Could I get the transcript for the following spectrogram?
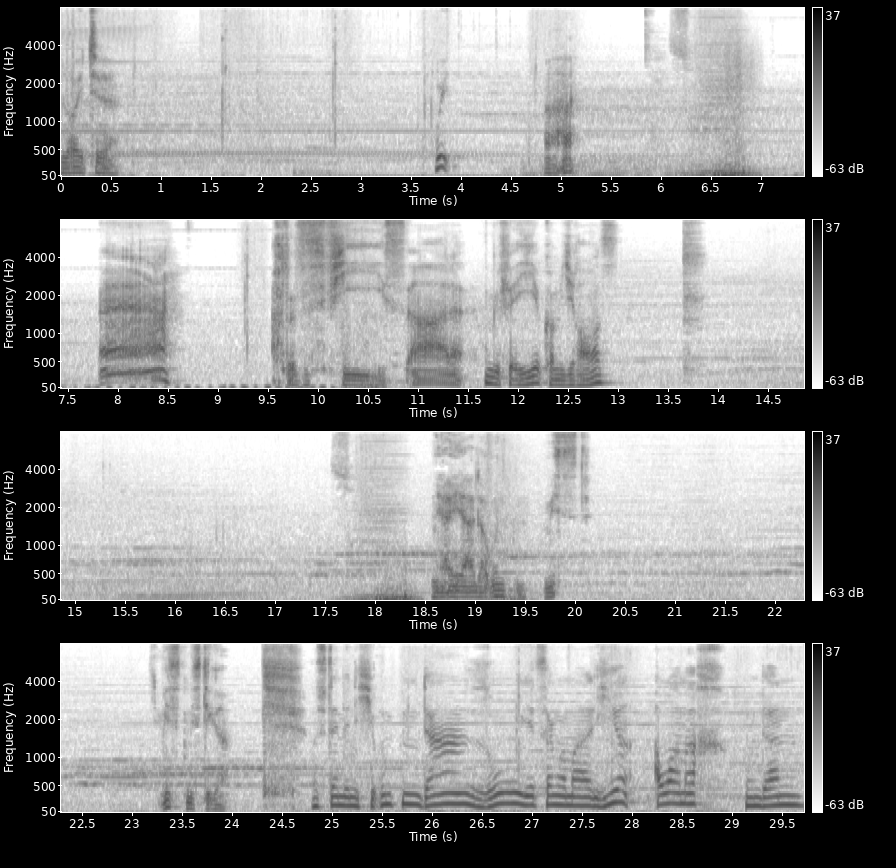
Leute. Hui. Aha. Ah. Ach, das ist fies. Ah, da, ungefähr hier komme ich raus. Ja, ja, da unten. Mist. Mist, Mistiger. Was denn, wenn ich hier unten da so, jetzt sagen wir mal, hier Aua mach und dann...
